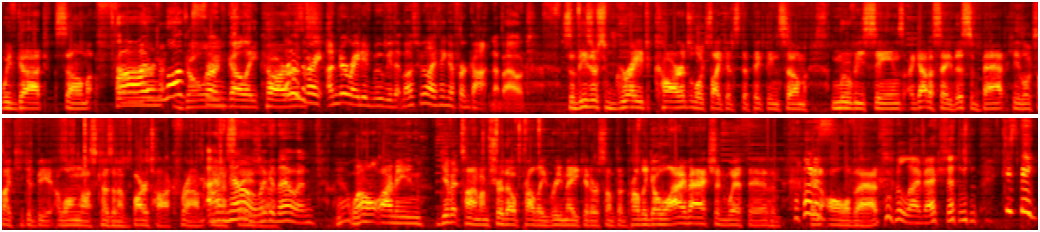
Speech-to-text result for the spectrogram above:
We've got some Oh, I Fern love Gully Fern Gully. cards. That is a very underrated movie that most people I think have forgotten about. So these are some great cards. Looks like it's depicting some movie scenes. I gotta say, this bat, he looks like he could be a long lost cousin of Bartok from I Anastasia. know. Look at that one. Yeah, well, I mean, give it time. I'm sure they'll probably remake it or something. Probably go live action with it and, and all of that. Live action. Kiss me.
